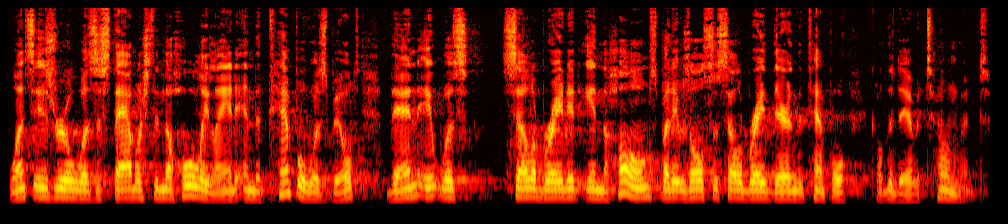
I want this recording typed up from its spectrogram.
Once Israel was established in the Holy Land and the temple was built, then it was celebrated in the homes, but it was also celebrated there in the temple called the Day of Atonement.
